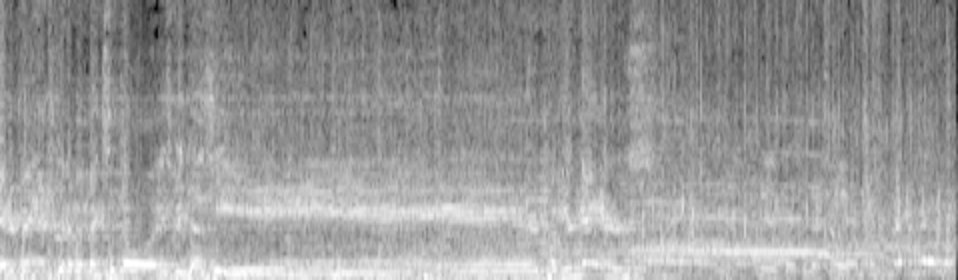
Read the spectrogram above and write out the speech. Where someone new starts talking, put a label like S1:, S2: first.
S1: Gator fans, get up and make some noise because here come your Gators.
S2: Yeah.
